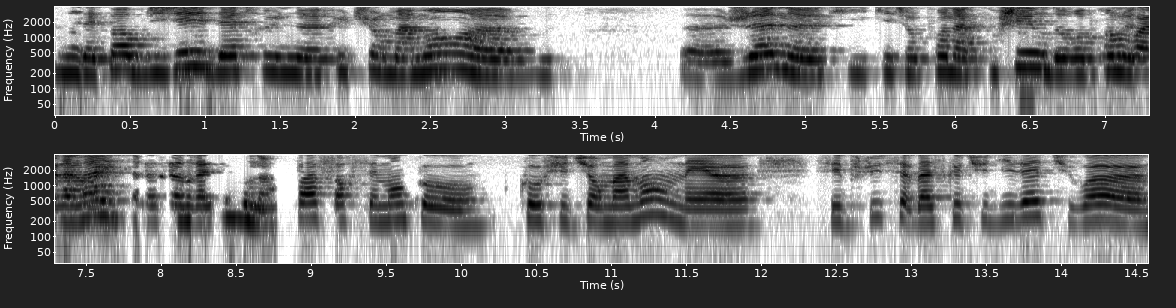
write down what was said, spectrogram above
vous n'êtes pas obligé d'être une future maman euh, euh, jeune qui, qui, est sur le point d'accoucher ou de reprendre le travail. Ça, ça s'adresse pas forcément qu'aux futures mamans, mais euh, c'est plus bah, ce que tu disais, tu vois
